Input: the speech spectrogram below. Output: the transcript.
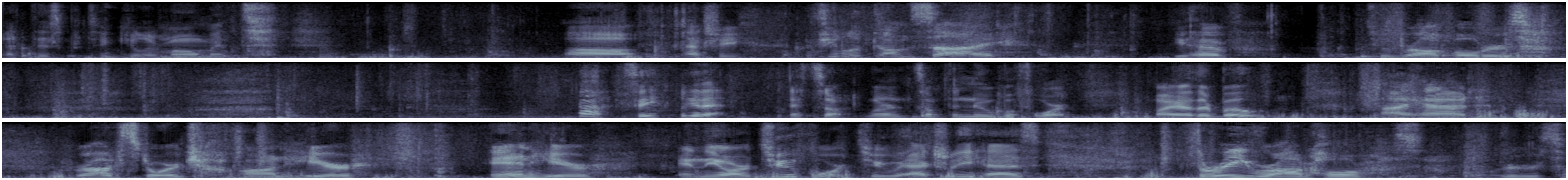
at this particular moment. Uh, actually, if you look on the side, you have two rod holders. Ah, see, look at that. That's uh, learned something new before. My other boat, I had rod storage on here and here, and the R242 actually has three rod holders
